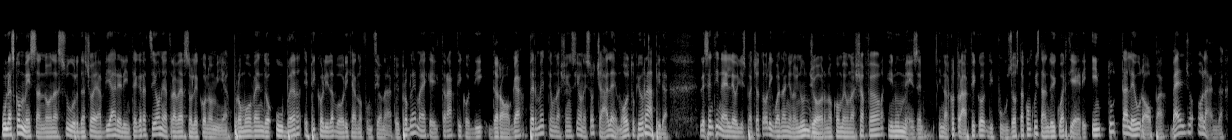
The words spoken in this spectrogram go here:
Una scommessa non assurda, cioè avviare l'integrazione attraverso l'economia, promuovendo Uber e piccoli lavori che hanno funzionato. Il problema è che il traffico di droga permette un'ascensione sociale molto più rapida. Le sentinelle o gli spacciatori guadagnano in un giorno come una chauffeur in un mese. Il narcotraffico diffuso sta conquistando i quartieri in tutta l'Europa, Belgio, Olanda.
